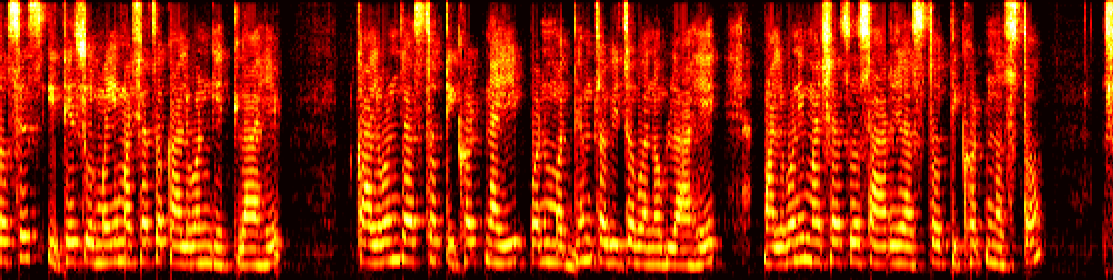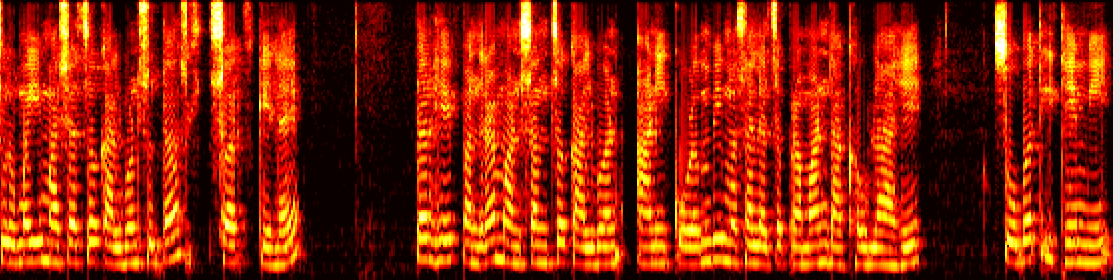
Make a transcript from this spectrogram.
तसेच इथे सुरमई माशाचं कालवण घेतलं आहे. कालवण जास्त तिखट नाही पण मध्यम चवीचं बनवलं आहे. मालवणी माशाचं सार जास्त तिखट नसतं. सुरमई माशाचं कालवणसुद्धा सर्व केलं आहे तर हे पंधरा माणसांचं कालवण आणि कोळंबी मसाल्याचं प्रमाण दाखवलं आहे. सोबत इथे मी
